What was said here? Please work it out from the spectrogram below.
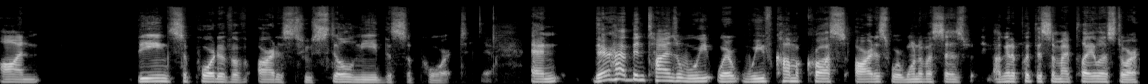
on being supportive of artists who still need the support. Yeah. And there have been times where we where we've come across artists where one of us says, "I'm going to put this in my playlist," or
